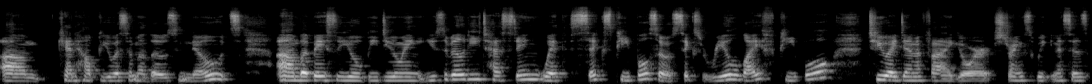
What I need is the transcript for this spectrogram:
um, can help you with some of those notes. Um, but basically, you'll be doing usability testing with six people, so six real life people, to identify your strengths, weaknesses,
